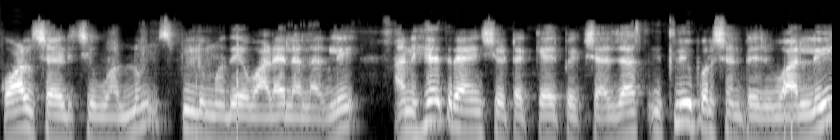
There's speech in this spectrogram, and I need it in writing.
कॉल साईडची व्हॉल्यूम स्पीडमध्ये वाढायला लागली. आणि हे त्र्याऐंशी टक्क्यापेक्षा जास्त इथली पर्सेंटेज वाढली.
